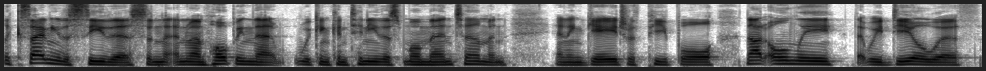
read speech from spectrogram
exciting to see this, and, and I'm hoping that we can continue this momentum and and engage with people not only that we deal with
